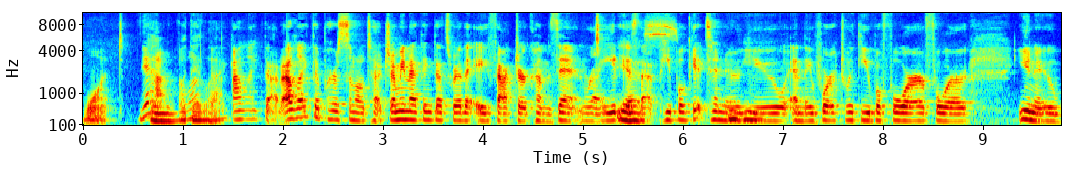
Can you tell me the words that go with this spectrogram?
want Yeah, and I what they love that. like. I like that. I like the personal touch. I mean, I think that's where the A factor comes in, right? Yes. Is that Mm-hmm. people get to know you and they've worked with you before for, you know,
